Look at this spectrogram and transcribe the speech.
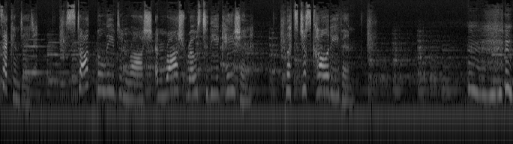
Seconded. Stocke believed in Rosch, and Rosch rose to the occasion. Let's just call it even.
